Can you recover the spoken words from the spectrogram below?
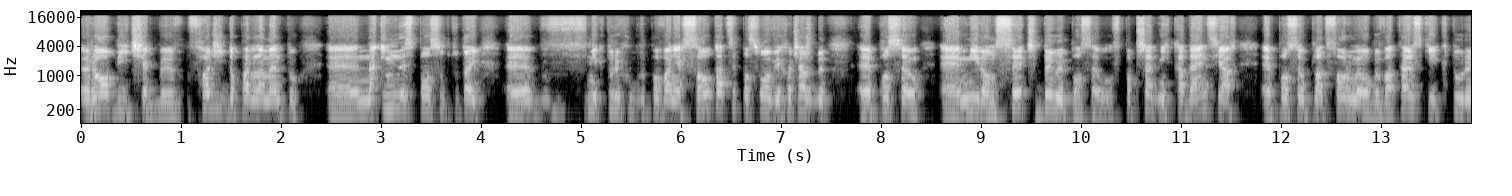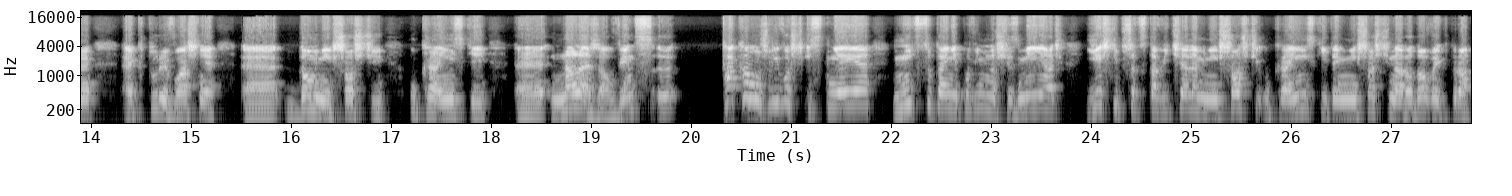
robić, jakby wchodzić do parlamentu na inny sposób. Tutaj w niektórych ugrupowaniach są tacy posłowie, chociażby poseł Miron Sycz, były poseł w poprzednich kadencjach, poseł Platformy Obywatelskiej, który, który właśnie do mniejszości ukraińskiej należał. Więc Taka możliwość istnieje, nic tutaj nie powinno się zmieniać. Jeśli przedstawiciele mniejszości ukraińskiej, tej mniejszości narodowej, która,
